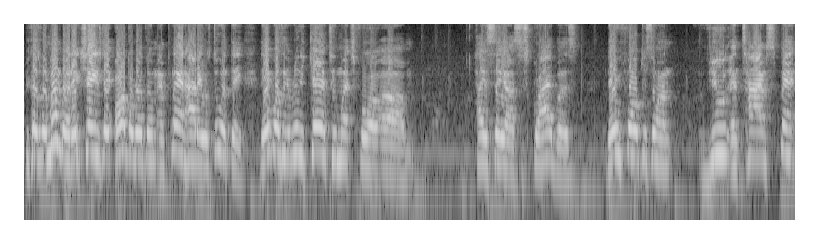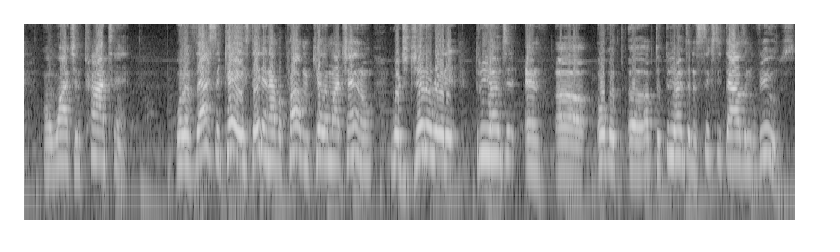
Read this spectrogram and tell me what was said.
Because remember, they changed their algorithm and plan how they was doing things. They wasn't really caring too much for, um, how you say, uh, subscribers. They focused on view and time spent on watching content. Well, if that's the case, they didn't have a problem killing my channel, which generated 300 and uh, over uh, up to 360,000 views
